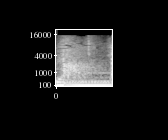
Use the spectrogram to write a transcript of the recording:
Bye.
